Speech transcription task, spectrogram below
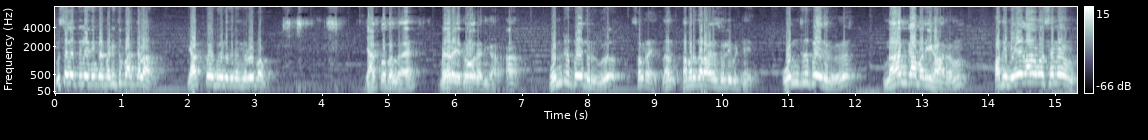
புஸ்தகத்திலே நீங்கள் படித்து பார்க்கலாம். யாக்கோபு எழுதின நிருபம். யாக்கோபு அல்ல வேற ஏதோ ஒரு அதிகாரம். ஒன்று பேதுரு சொல்றேன். நான் தவறுதலாக சொல்லிவிட்டேன். ஒன்று பேர் நான்காம் அதிகாரம் பதினேழாம் வசனம்.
